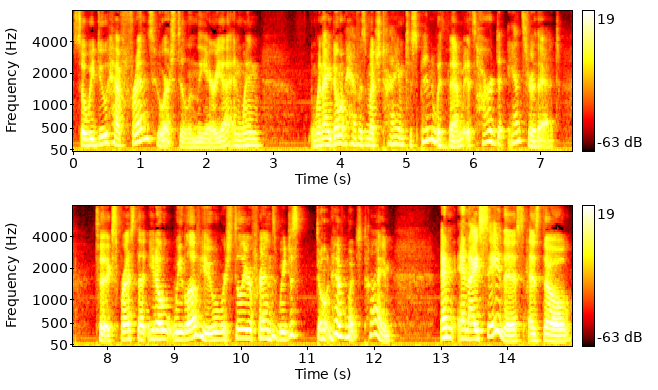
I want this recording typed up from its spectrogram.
so we do have friends who are still in the area, and when when I don't have as much time to spend with them, it's hard to answer that, to express that you know we love you, we're still your friends, we just don't have much time, and and I say this as though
